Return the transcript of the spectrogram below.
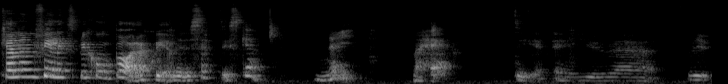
Kan en felexpedition bara ske vid receptdisken? Nej, Nähä. det är ju... eh, För vi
